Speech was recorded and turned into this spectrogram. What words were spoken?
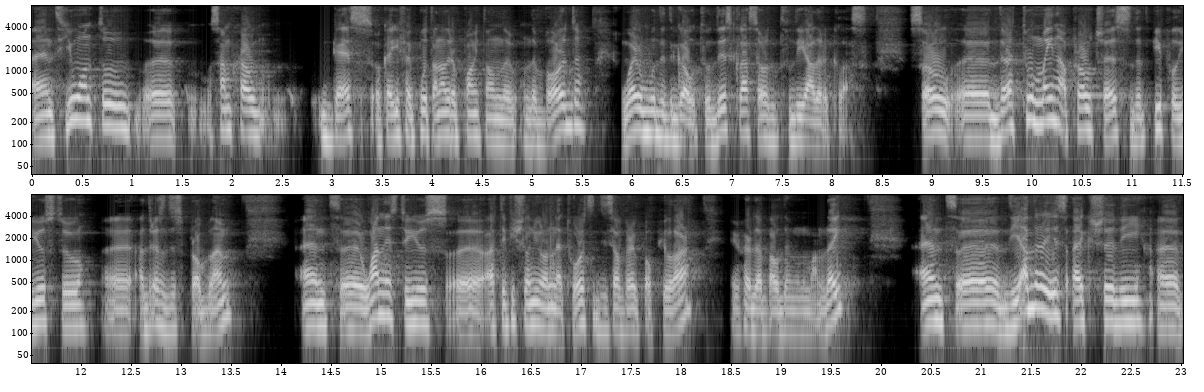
And you want to uh, somehow guess, okay, if I put another point on the, on the board, where would it go, to this class or to the other class? So uh, there are two main approaches that people use to uh, address this problem. And uh, one is to use uh, artificial neural networks. These are very popular. You heard about them on Monday. And uh, the other is actually uh,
